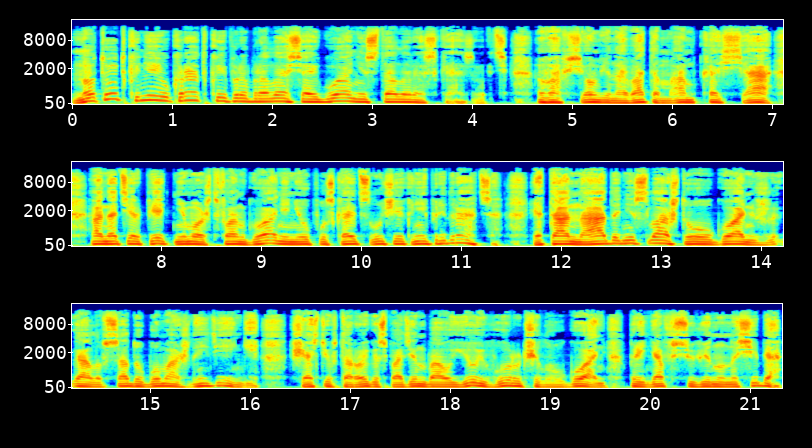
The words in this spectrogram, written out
Но тут к ней украдкой пробралась Айгуань и стала рассказывать. Во всем виновата мамка Ся. Она терпеть не может Фангуань и не упускает случая к ней придраться. Это она донесла, что у Гуань сжигала в саду бумажные деньги. К счастью, второй господин Бао Юй выручила у Гуань, приняв всю вину на себя.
